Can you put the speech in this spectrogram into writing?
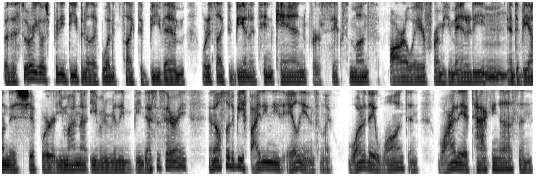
But the story goes pretty deep into like what it's like to be them, what it's like to be on a tin can for six months far away from humanity, Mm. and to be on this ship where you might not even really be necessary, and also to be fighting these aliens and like what do they want and why are they attacking us? And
